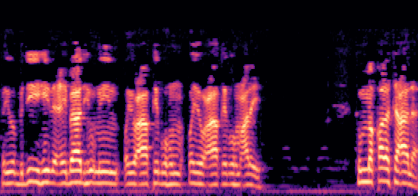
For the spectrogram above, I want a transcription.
فيبديه لعباده المؤمنين ويعاقبهم ويعاقبهم عليه. ثم قال تعالى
